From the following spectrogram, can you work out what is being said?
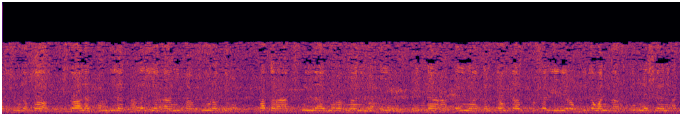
رسول الله. قالت أنزلت علي انفا سورة فقرا بسم الله الرحمن الرحيم. إنا أعطيناك الكوثر فصل لربك وانهر إن شانئك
